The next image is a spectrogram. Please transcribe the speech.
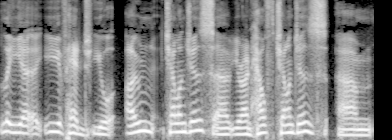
Lee, uh, you've had your own challenges, uh, your own health challenges, um,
